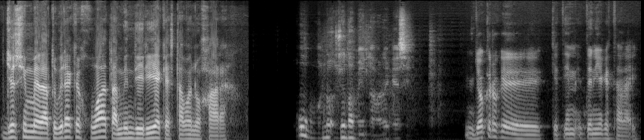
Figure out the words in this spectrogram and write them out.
Yo si me la tuviera que jugar también diría que estaba en Ojara. Uh, no, yo también, la verdad que sí. Yo creo que, que tiene- tenía que estar ahí. Pero,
